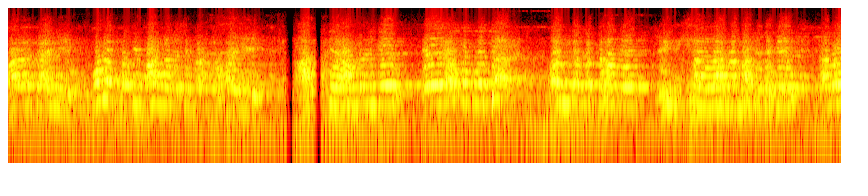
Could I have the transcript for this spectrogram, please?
মারা যায়নি, কোন ক্ষতি বাংলাদেশের মানুষ হয়নি। আজকে আওয়ামী লীগের এই অপপ্রচার বন্ধ করতে হবে ইনশাল্লাহ আমরা মাঠে থেকে। এবং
